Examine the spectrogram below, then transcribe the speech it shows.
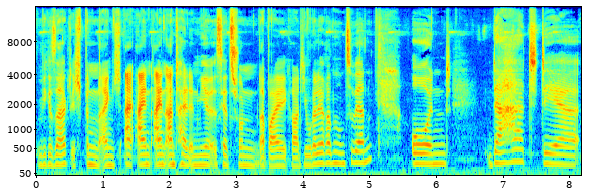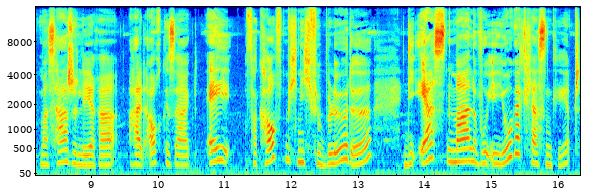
Wie gesagt, ich bin eigentlich ein, ein Anteil in mir ist jetzt schon dabei, gerade Yogalehrerin zu werden. Und da hat der Massagelehrer halt auch gesagt, ey, verkauft mich nicht für blöde. Die ersten Male, wo ihr Yoga-Klassen gibt,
